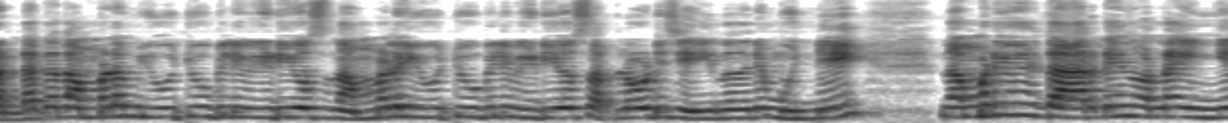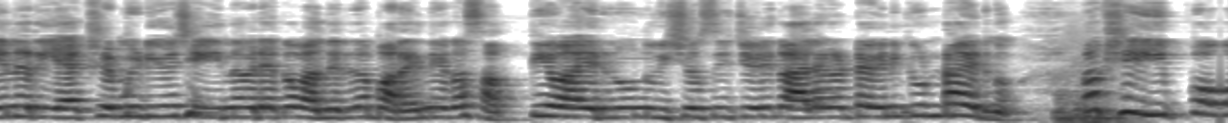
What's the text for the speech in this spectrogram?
പണ്ടൊക്കെ നമ്മളും യൂട്യൂബിൽ വീഡിയോസ് നമ്മൾ യൂട്യൂബിൽ വീഡിയോസ് അപ്ലോഡ് ചെയ്യുന്നതിന് മുന്നേ നമ്മുടെ ഒരു ധാരണ എന്ന് പറഞ്ഞാൽ ഇങ്ങനെ റിയാക്ഷൻ വീഡിയോ ചെയ്യുന്നവരൊക്കെ വന്നിരുന്ന പറയുന്നതൊക്കെ സത്യമായിരുന്നു എന്ന് വിശ്വസിച്ച ഒരു കാലഘട്ടം എനിക്കുണ്ടായിരുന്നു. പക്ഷെ ഇപ്പോൾ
